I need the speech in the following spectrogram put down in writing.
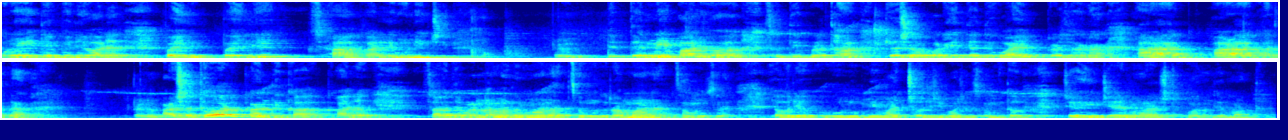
पुणे इथे भिडेवाड्यात पहिली पहिली शाळा काढली मुलींची. त्यांनी बालविवाह सती प्रथा केशवपणे इत्यादी वाईट प्रथांना अशा थोर क्रांतिकारक सावित्रीबाईंना माझा मानात समुद्र मानात समुद्र एवढे बोलून मी माझी छोटीशी भाषा संपतो जय हिंद जय महाराष्ट्र. वंदे माता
